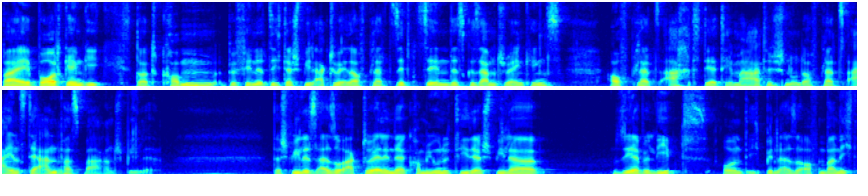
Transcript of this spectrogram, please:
Bei BoardGameGeek.com befindet sich das Spiel aktuell auf Platz 17 des Gesamtrankings, auf Platz 8 der thematischen und auf Platz 1 der anpassbaren Spiele. Das Spiel ist also aktuell in der Community der Spieler sehr beliebt und ich bin also offenbar nicht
